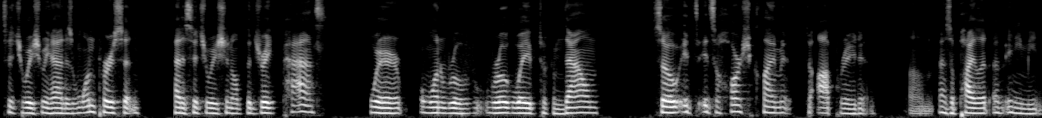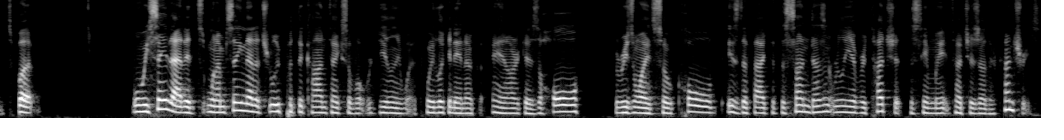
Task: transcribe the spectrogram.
situation we had is one person had a situation off the Drake Pass where one rogue, rogue wave took him down. So it's it's a harsh climate to operate in um, as a pilot of any means. But when we say that, it's when I'm saying that, it's really put the context of what we're dealing with. When we look at Antarctica as a whole, the reason why it's so cold is the fact that the sun doesn't really ever touch it the same way it touches other countries.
